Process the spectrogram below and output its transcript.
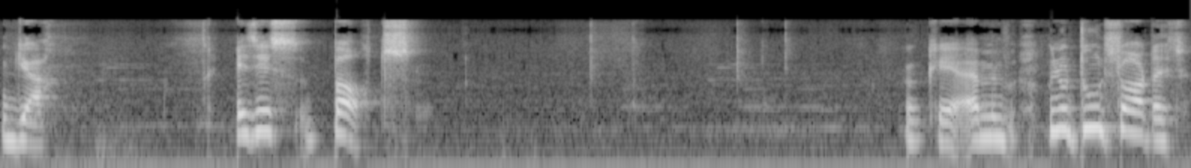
Yeah. Is this bots? Okay, I mean, we don't, don't start it.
